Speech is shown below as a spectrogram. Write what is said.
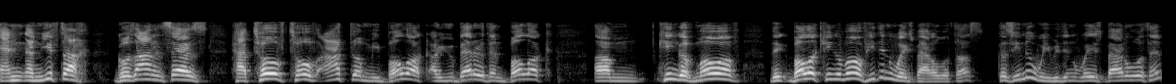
And, and Yiftach goes on and says, Hatov Tov Atam mi Balak, are you better than Balak, um, king of Moab? The Balak, king of Moab, he didn't wage battle with us because he knew we didn't wage battle with him.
